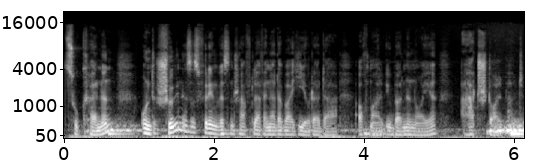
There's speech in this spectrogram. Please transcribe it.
zu können. Und schön ist es für den Wissenschaftler, wenn er dabei hier oder da auch mal über eine neue Art stolpert.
